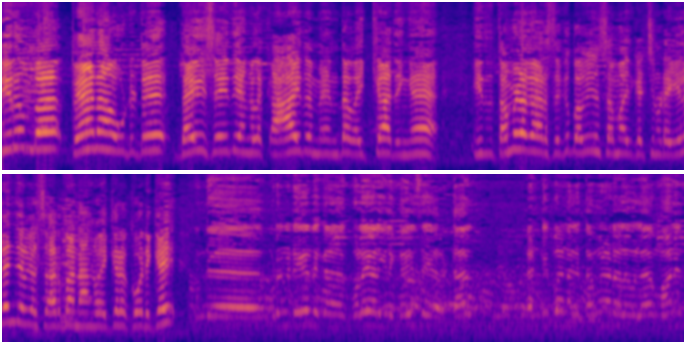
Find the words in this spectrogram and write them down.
திரும்ப பேனா விட்டுட்டு தயவு செய்து எங்களுக்கு ஆயுதம் எந்த வைக்காதீங்க. இது தமிழக அரசுக்கு பகுஜன் சமாஜ் கட்சியினுடைய இளைஞர்கள் சார்பா நாங்க வைக்கிற கோரிக்கை. இந்த உடனடியாக இந்த கொலையாளிகளை கைது செய்யாவிட்டால் கண்டிப்பா நாங்க தமிழ்நாடு அளவுல மாநில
